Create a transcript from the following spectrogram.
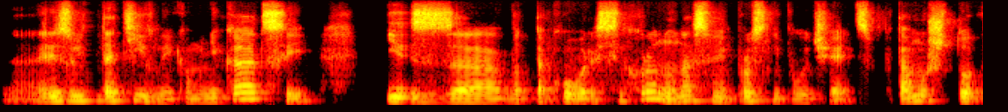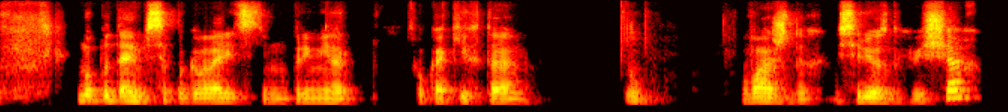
результативной коммуникации из-за вот такого рассинхрона у нас с вами просто не получается. Потому что мы пытаемся поговорить с ним, например, о каких-то ну, важных и серьезных вещах,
